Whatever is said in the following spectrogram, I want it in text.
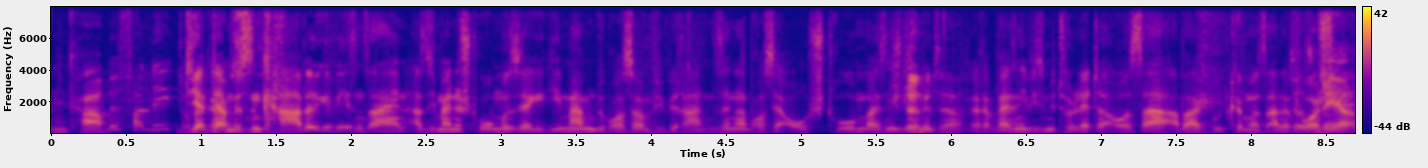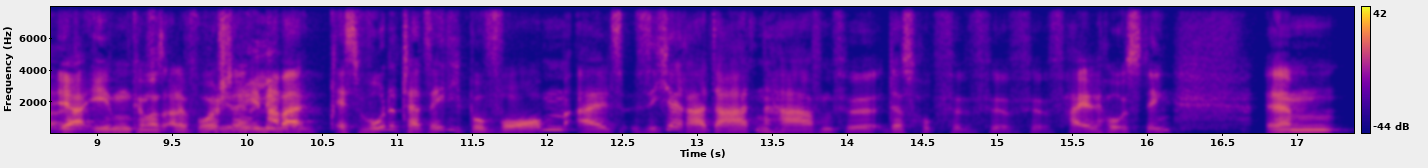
ein Kabel verlegt? Ja, da müssen Kabel gewesen sein. Also ich meine, Strom muss es ja gegeben haben. Du brauchst ja auch einen Piratensender, brauchst ja auch Strom. Weiß nicht, Stimmt, wie es mit, ja. es mit Toilette aussah, aber gut, können wir uns alle Das vorstellen. Meer, ja, also. eben, können wir uns alle vorstellen. Aber es wurde tatsächlich beworben als sicherer Datenhafen für das für, für, für File-Hosting. Ähm,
